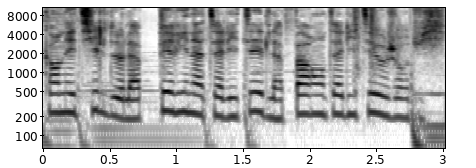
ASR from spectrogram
qu'en est-il de la périnatalité et de la parentalité aujourd'hui?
